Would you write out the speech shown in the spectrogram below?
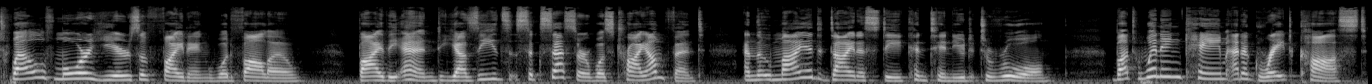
Twelve more years of fighting would follow. By the end, Yazid's successor was triumphant, and the Umayyad dynasty continued to rule. But winning came at a great cost.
